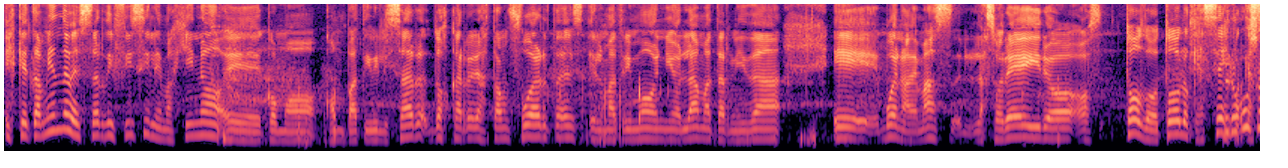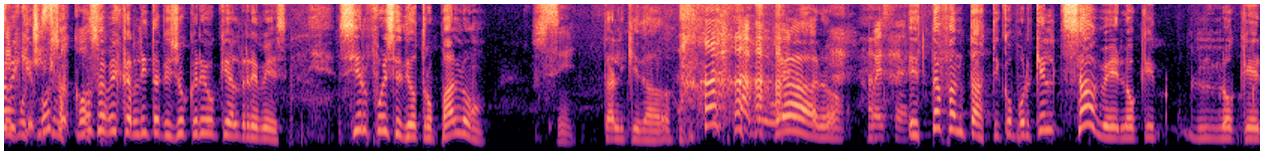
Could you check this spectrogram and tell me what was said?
Es que también debe ser difícil, imagino, eh, como compatibilizar dos carreras tan fuertes, el matrimonio, la maternidad, eh, bueno, además la Soreiro, o s- todo, todo lo que haces, Pero vos sabés, que, vos, sabés, Carlita, que yo creo que al revés. Si él fuese de otro palo, Sí. Está liquidado. Claro. Puede ser. Está fantástico porque él sabe lo que, lo que,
